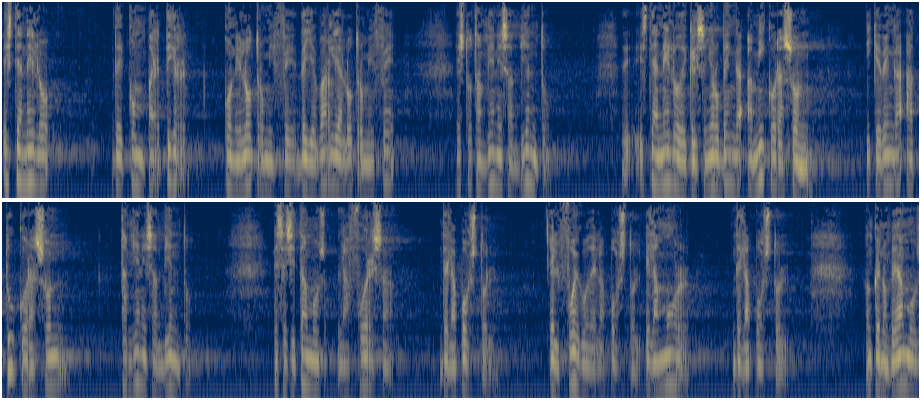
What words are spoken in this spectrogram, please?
Este anhelo de compartir con el otro mi fe, de llevarle al otro mi fe, esto también es Adviento. Este anhelo de que el Señor venga a mi corazón y que venga a tu corazón también es adviento. Necesitamos la fuerza del apóstol, el fuego del apóstol, el amor del apóstol. Aunque nos veamos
